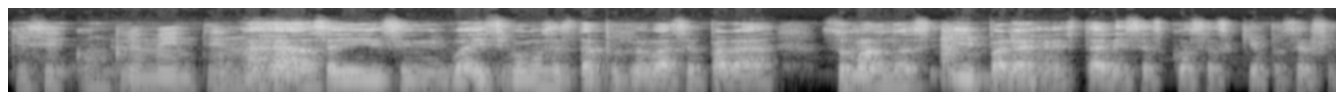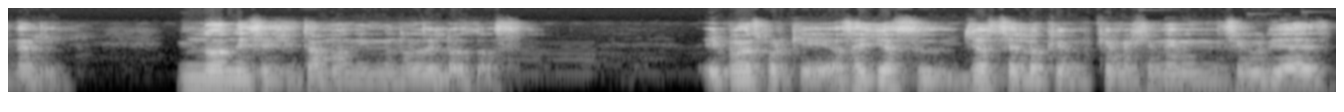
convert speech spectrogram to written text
Que se complementen, ¿no? Ajá, o sea, y si, y si vamos a estar, pues me va a ser para sumarnos y para restar esas cosas que pues al final no necesitamos ninguno de los dos. Y más porque, o sea, yo, yo sé lo que, que me generan inseguridades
